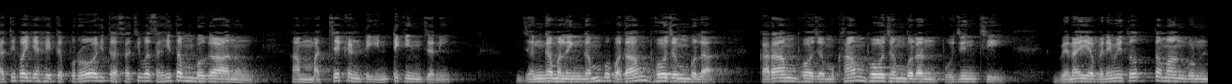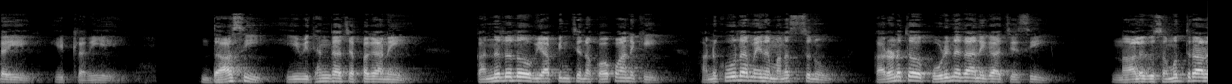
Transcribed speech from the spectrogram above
కతిపయహిత పురోహిత సచివ సహితంబుగాను అమ్మత్యకంటి ఇంటికింజని జంగమలింగంబు పదాంభోజంబుల కరాంభోజ ముఖాంభోజంబులను పూజించి వినయ వినిమితోత్తమాంగుండై ఇట్లని. దాసి ఈ విధంగా చెప్పగానే కన్నులలో వ్యాపించిన కోపానికి అనుకూలమైన మనస్సును కరుణతో కూడినదానిగా చేసి నాలుగు సముద్రాల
